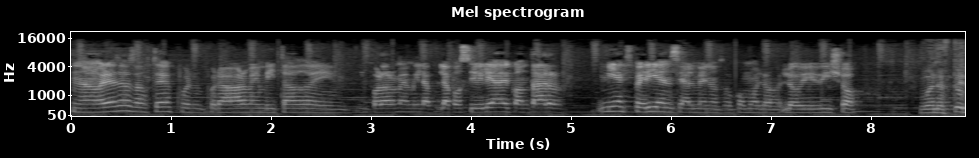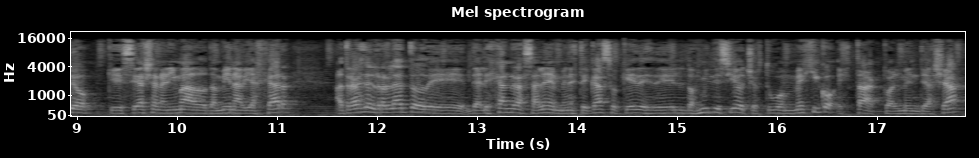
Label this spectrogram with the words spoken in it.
No, gracias a ustedes por, haberme invitado y, por darme a mí la, posibilidad de contar mi experiencia al menos o cómo lo, lo viví yo. Bueno, espero que se hayan animado también a viajar a través del relato de, Alejandra Salem, en este caso que desde el 2018 estuvo en México, está actualmente allá,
